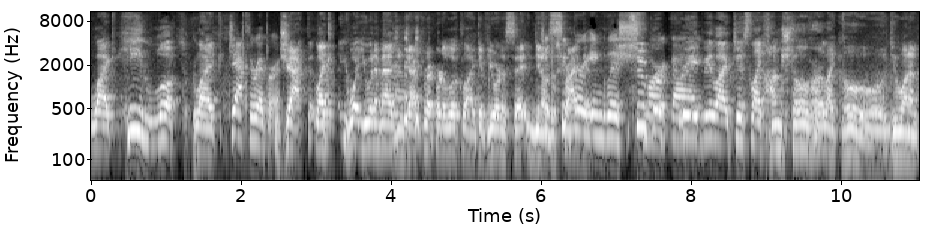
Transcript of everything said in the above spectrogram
Like he looked like Jack the Ripper. Jack, like what you would imagine Jack the Ripper to look like if you were to say, you know, Just describe super it. English, super smart guy. creepy, like just like hunched over, like, oh, do you want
